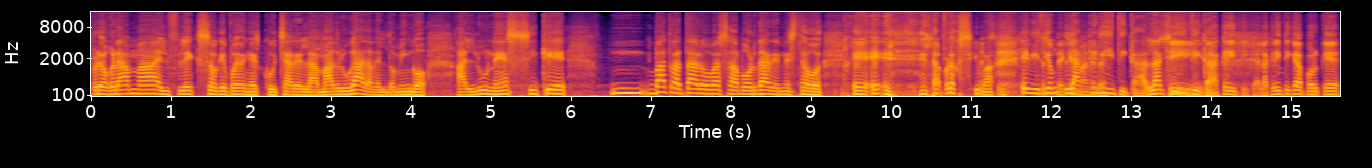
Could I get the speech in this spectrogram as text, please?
programa, el flexo que pueden escuchar en la madrugada del domingo al lunes, sí que va a tratar o vas a abordar en esto eh, eh, en la próxima edición ¿De qué la manera? crítica la Sí, crítica la crítica, la crítica porque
